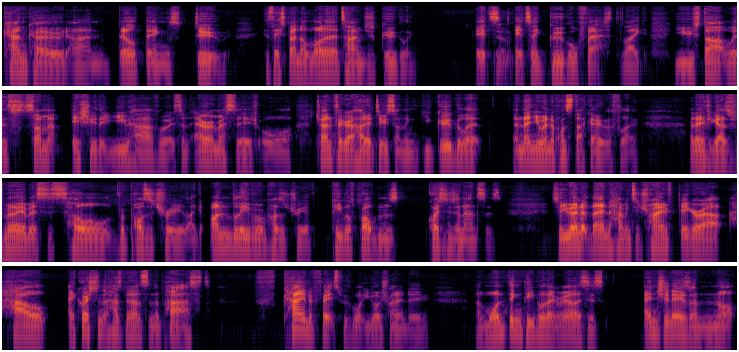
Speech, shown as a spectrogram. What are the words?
can code and build things do is they spend a lot of their time just googling. It's yeah. it's a Google fest. Like you start with some issue that you have, or it's an error message, or trying to figure out how to do something. You Google it, and then you end up on Stack Overflow. I don't know if you guys are familiar, but it's this whole repository, like unbelievable repository of people's problems, questions, and answers. So you end up then having to try and figure out how a question that has been answered in the past kind of fits with what you're trying to do. And one thing people don't realize is engineers are not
